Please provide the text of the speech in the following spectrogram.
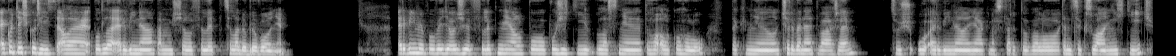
Jako těžko říct, ale podle Ervína tam šel Filip celá dobrovolně. Ervín vypověděl, že Filip měl po požití vlastně toho alkoholu, tak měl červené tváře, což u Ervína nějak nastartovalo ten sexuální chtíč,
